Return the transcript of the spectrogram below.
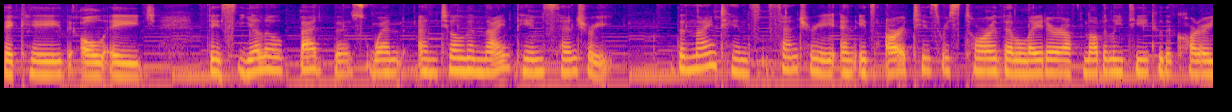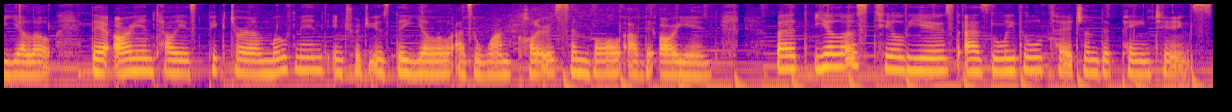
decay, the old age. This yellow bad buzz went until the 19th century. The 19th century and its artists restored the ladder of nobility to the color yellow. The Orientalist pictorial movement introduced the yellow as a warm color symbol of the Orient, but yellow is still used as little touch on the paintings.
